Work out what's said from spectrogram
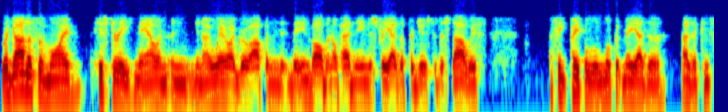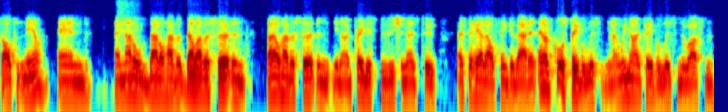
regardless of my history now and, and you know where I grew up and the, the involvement I've had in the industry as a producer to start with, I think people will look at me as a as a consultant now, and and that'll that'll have a they'll have a certain they'll have a certain you know predisposition as to as to how they'll think of that, and and of course people listen. You know we know people listen to us, and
